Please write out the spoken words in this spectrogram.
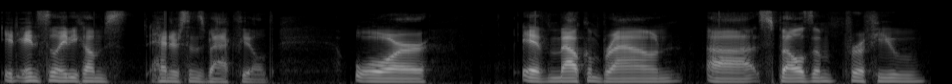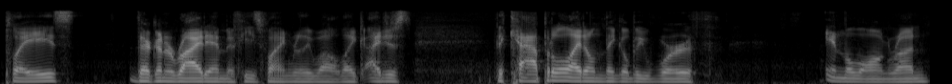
it instantly becomes henderson's backfield or if malcolm brown uh, spells him for a few plays they're to ride him if he's playing really well like i just the capital i don't think will be worth in the long run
